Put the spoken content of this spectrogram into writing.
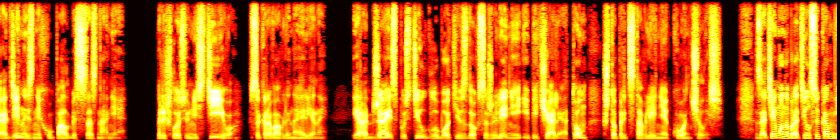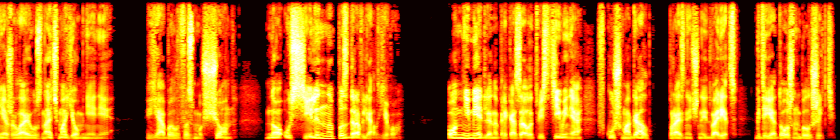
Один из них упал без сознания. Пришлось унести его с окровавленной арены. И Раджа испустил глубокий вздох сожаления и печали о том, что представление кончилось. Затем он обратился ко мне, желая узнать мое мнение. Я был возмущен, но усиленно поздравлял его. Он немедленно приказал отвезти меня в Кушмагал, праздничный дворец, где я должен был жить.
